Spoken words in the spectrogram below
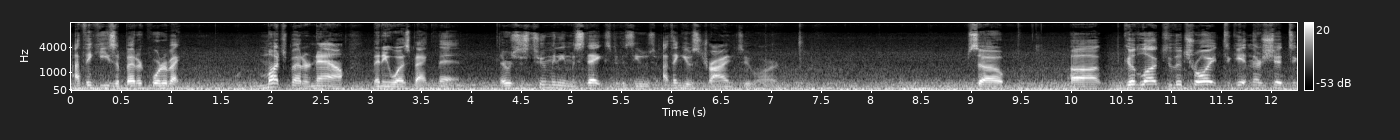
I think he's a better quarterback, much better now than he was back then. There was just too many mistakes because he was. I think he was trying too hard. So, uh, good luck to Detroit to getting their shit to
